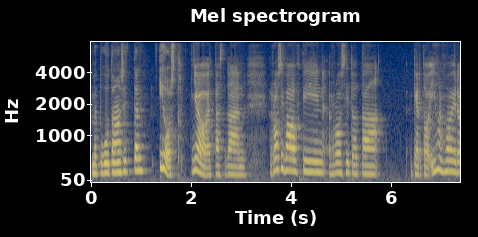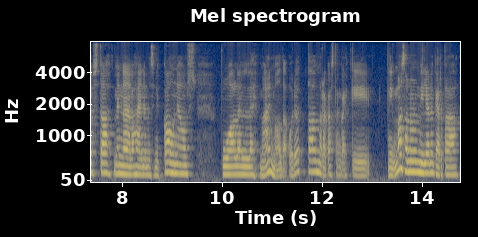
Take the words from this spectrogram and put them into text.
me puhutaan sitten ihosta. Joo, että päästetään Rosi-vauhtiin. Rosi tota, kertoo ihonhoidosta. Mennään vähän enemmän sinne kauneuspuolelle. Mä en malta odottaa. Mä rakastan kaikki, niin kuin mä oon sanonut miljoona kertaa,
